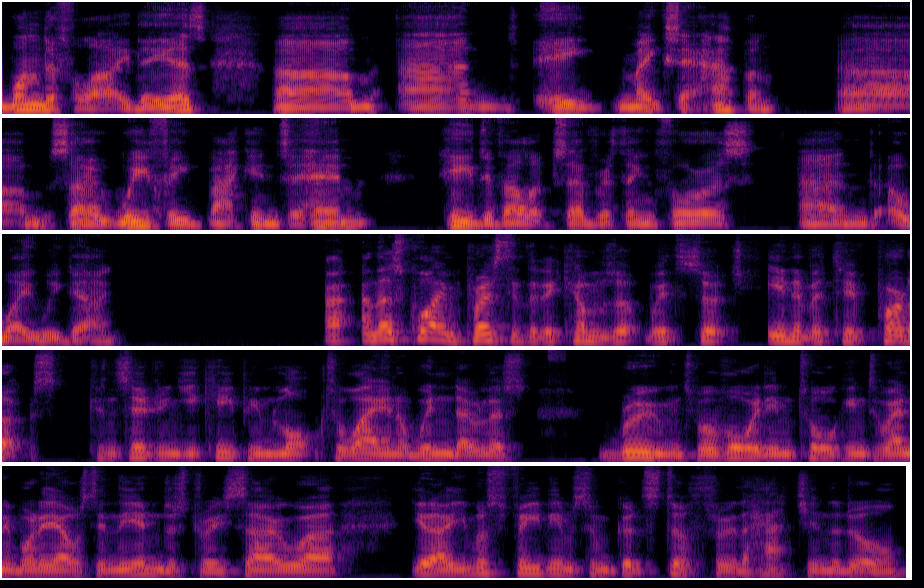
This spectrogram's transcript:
wonderful ideas um, and he makes it happen. Um, so we feed back into him, he develops everything for us, and away we go. And that's quite impressive that he comes up with such innovative products, considering you keep him locked away in a windowless room to avoid him talking to anybody else in the industry. So, uh, you know, you must feed him some good stuff through the hatch in the door.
